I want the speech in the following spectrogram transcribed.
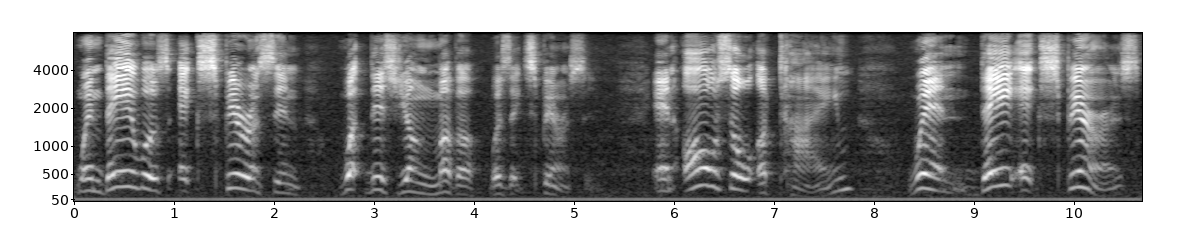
when they was experiencing what this young mother was experiencing. And also a time when they experienced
